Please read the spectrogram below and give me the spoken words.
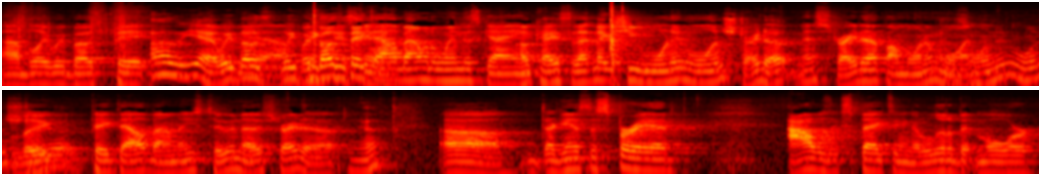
I believe we both picked. Oh yeah, we both yeah, we, we, picked both picked game. Alabama to win this game. Okay, so that makes you one and one straight up. That's straight up. I'm one and That's one. one and one straight Luke up. picked Alabama. He's two and zero straight up. Yeah. Uh, against the spread, I was expecting a little bit more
